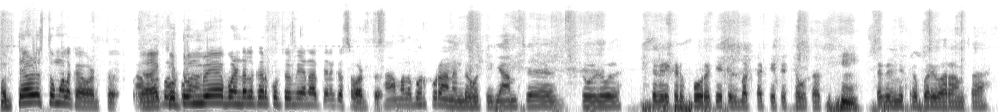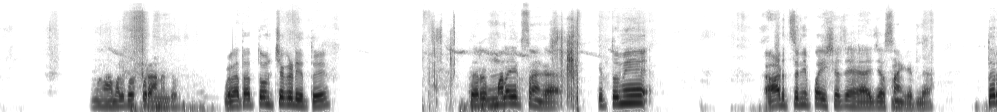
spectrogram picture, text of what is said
मग त्यावेळेस तुम्हाला काय वाटतं? आम्हाला अं, भरपूर कुटुंबीय बंडलकर कुटुंबीय नात्याने कसं वाटतं? आम्हाला भरपूर आनंद होते की आमच्या जवळजवळ सगळीकडे पोरं टेटस बघतात टेटस ठेवतात. हम्म. सगळे मित्र परिवार आमचा. मग आम्हाला भरपूर आनंद होतो. मग आता तुमच्याकडे येतोय. तर मला एक सांगा की तुम्ही अडचणी पैशाच्या ह्या ज्या सांगितल्या तर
